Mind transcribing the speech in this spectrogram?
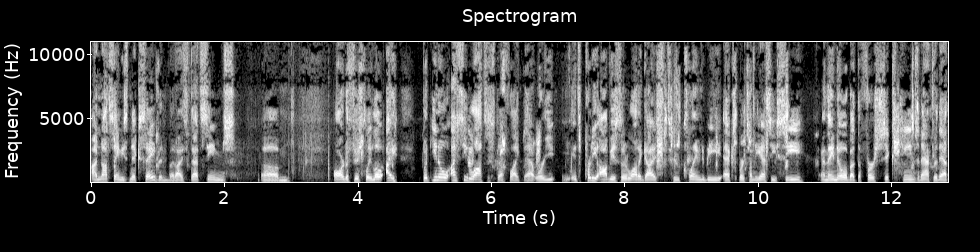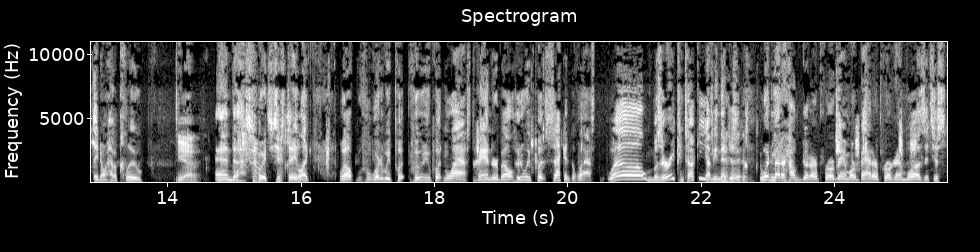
I'm not saying he's Nick Saban, but I that seems um, artificially low. I but you know I see lots of stuff like that where you, it's pretty obvious there are a lot of guys who claim to be experts on the SEC and they know about the first six teams, and after that they don't have a clue. Yeah, and uh, so it's just a like, well, where do we put who do we put in last? Vanderbilt. Who do we put second to last? Well, Missouri, Kentucky. I mean, they just it wouldn't matter how good our program or bad our program was. It's just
